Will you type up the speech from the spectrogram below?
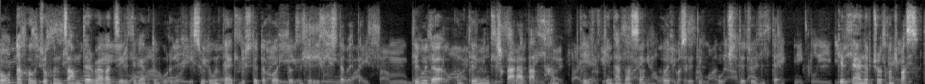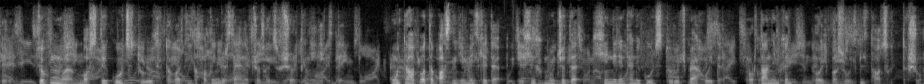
Дуу тохиог зөвхөн зам дээр байгаа зэрлэг амтан гүргэх эсвэл үүнтэй адил өстэй тохиолдлууд л хэрэглэх ёстой байдаг. Тэгвэл хүнтэй мэдлж гараа даллах нь техникийн талаас хууль бус гэдэг хөгжилтэй зүйл л дээ. Гэрлэн анивчуулах нь ч бас тэр. Зөвхөн бусдыг гүйцэд төрүүлэх тохиолдолд холын гэрлэн анивчуулахыг зөвшөөрдөг нь нийтдээ. Үүнтэй холбоотой бас нэг юм хэлэхэд ихэнх мужид хин нэгэн таныг гүйцэд төрүүлж байх үед хурдаа нэмэх нь хууль бус үйлдэл тооцогддог шүү.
